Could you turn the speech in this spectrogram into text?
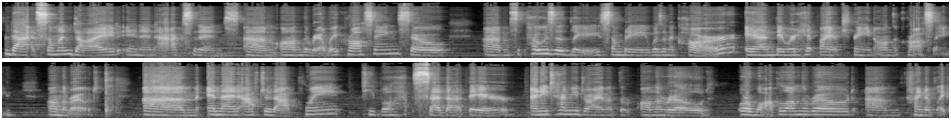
that someone died in an accident um, on the railway crossing. So um, supposedly somebody was in a car and they were hit by a train on the crossing on the road. Um, and then after that point, people said that they're anytime you drive at the, on the road or walk along the road, um, kind of like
